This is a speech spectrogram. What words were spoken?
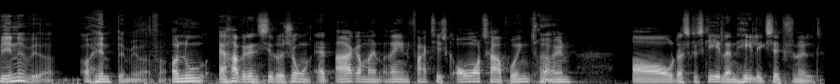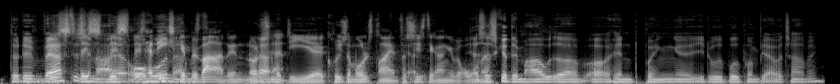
vinde ved at, at hente dem i hvert fald. Og nu har vi den situation, at Ackermann rent faktisk overtager pointtrøjen, ja og der skal ske et eller andet helt exceptionelt. Det er det værste hvis, scenarie hvis, hvis, hvis han ikke skal bevare den, når det ja. sådan, at de uh, krydser målstregen for ja. sidste gang i Verona. Ja, så skal det meget ud og, og hente point uh, i et udbrud på en bjergetappe, ikke?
